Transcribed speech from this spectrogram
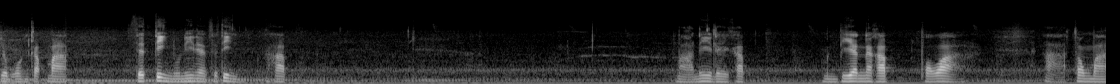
จะวนกลับมา setting ตรงนี้เนี่ย setting นะครับ มานี่เลยครับ มันเพี้ยนนะครับ เพราะว่าอ่าต้องมา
